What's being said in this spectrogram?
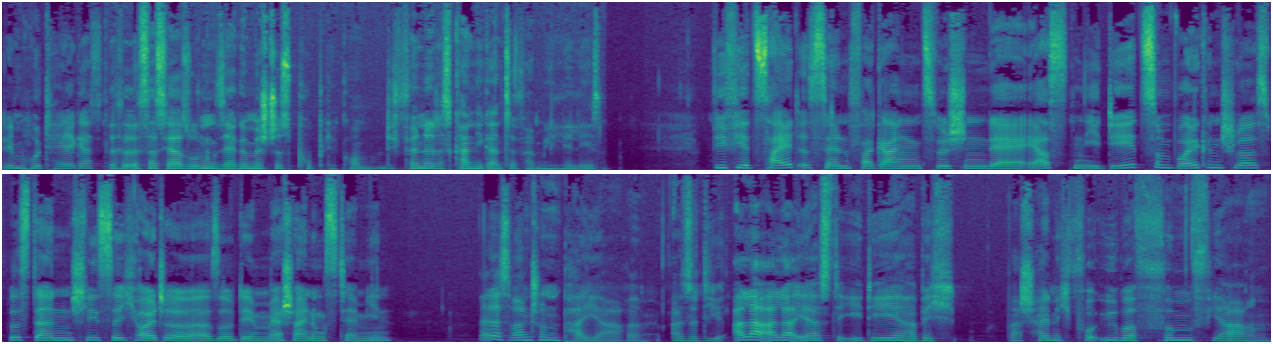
Im Hotelgast ist das ja so ein sehr gemischtes Publikum. Und ich finde, das kann die ganze Familie lesen. Wie viel Zeit ist denn vergangen zwischen der ersten Idee zum Wolkenschloss bis dann schließlich heute, also dem Erscheinungstermin? Ja, das waren schon ein paar Jahre. Also die aller, allererste Idee habe ich wahrscheinlich vor über fünf Jahren.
